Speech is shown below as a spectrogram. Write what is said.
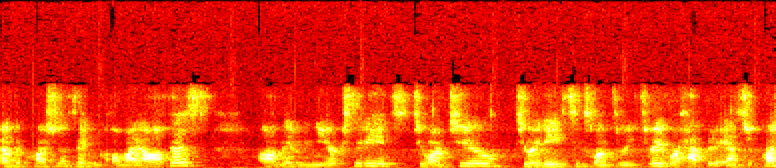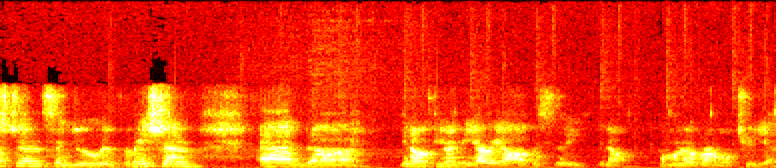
other questions, they can call my office um, in New York City. It's 212 288 6133. We're happy to answer questions, send you information. And, uh, you know, if you're in the area, obviously, you know, come on over and we'll treat you.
